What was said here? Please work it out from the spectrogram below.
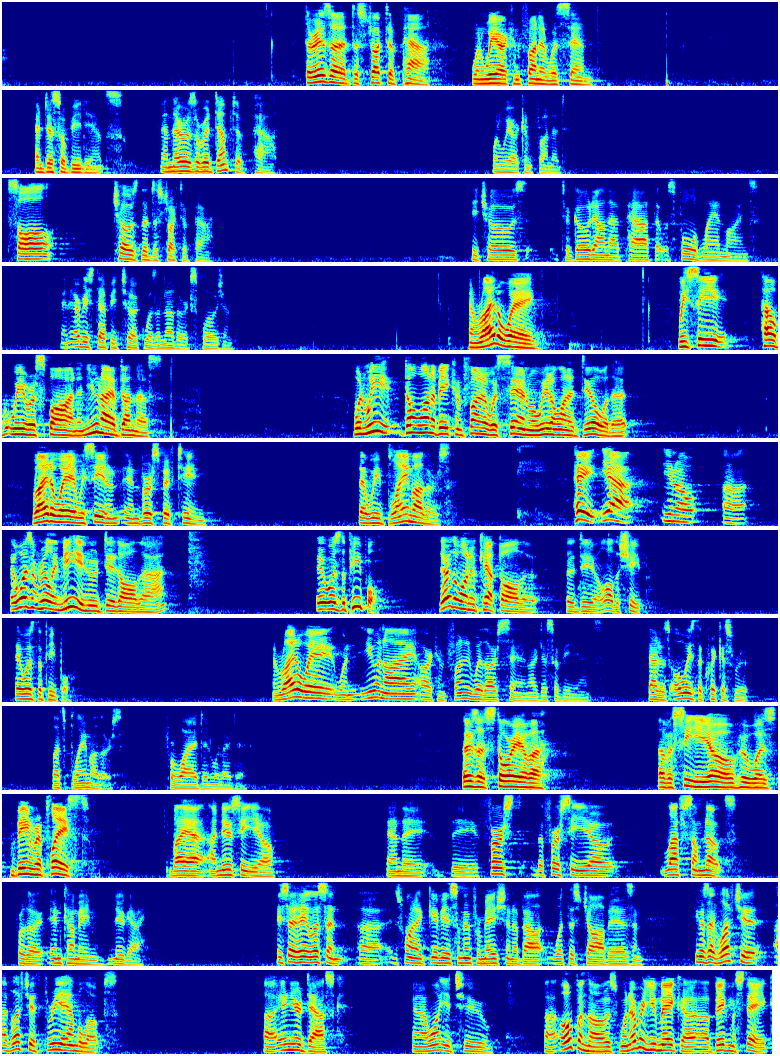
There is a destructive path when we are confronted with sin and disobedience. And there is a redemptive path when we are confronted. Saul chose the destructive path. He chose to go down that path that was full of landmines. And every step he took was another explosion. And right away, we see how we respond. And you and I have done this. When we don't want to be confronted with sin, when we don't want to deal with it, right away, and we see it in, in verse 15, that we blame others hey, yeah, you know, uh, it wasn't really me who did all that. It was the people. They're the one who kept all the, the deal, all the sheep. It was the people. And right away, when you and I are confronted with our sin, our disobedience, that is always the quickest route. Let's blame others for why I did what I did. There's a story of a of a CEO who was being replaced by a, a new CEO. And the, the, first, the first CEO left some notes. for the incoming new guy. He said, Hey, listen, uh, I just want to give you some information about what this job is. And he goes, I've left you, I've left you three envelopes uh, in your desk, and I want you to uh, open those. Whenever you make a, a big mistake,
